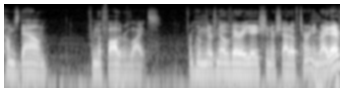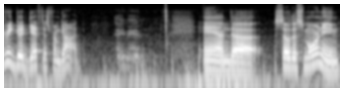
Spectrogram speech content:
comes down from the Father of lights, from whom there's no variation or shadow of turning, right? Every good gift is from God. Amen. And uh, so this morning,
